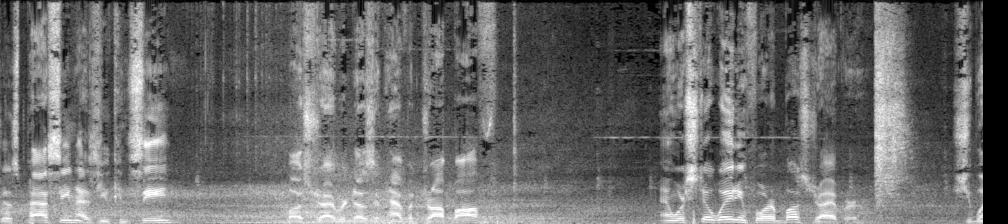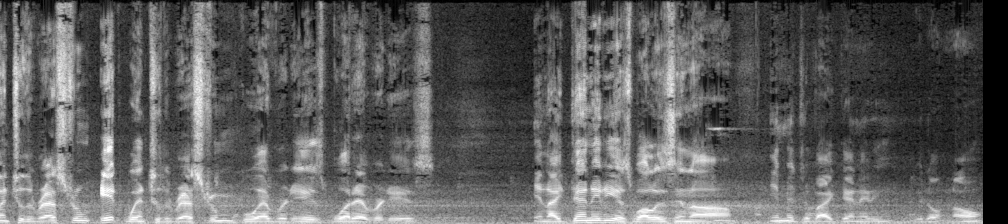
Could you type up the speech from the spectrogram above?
just passing as you can see. Bus driver doesn't have a drop off. And we're still waiting for a bus driver. She went to the restroom. It went to the restroom, whoever it is, whatever it is. In identity as well as in a uh, image of identity, we don't know.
